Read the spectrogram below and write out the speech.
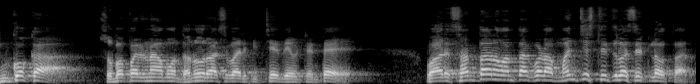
ఇంకొక శుభ పరిణామం ధనురాశి వారికి ఇచ్చేది ఏమిటంటే వారి సంతానం అంతా కూడా మంచి స్థితిలో సెటిల్ అవుతారు.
